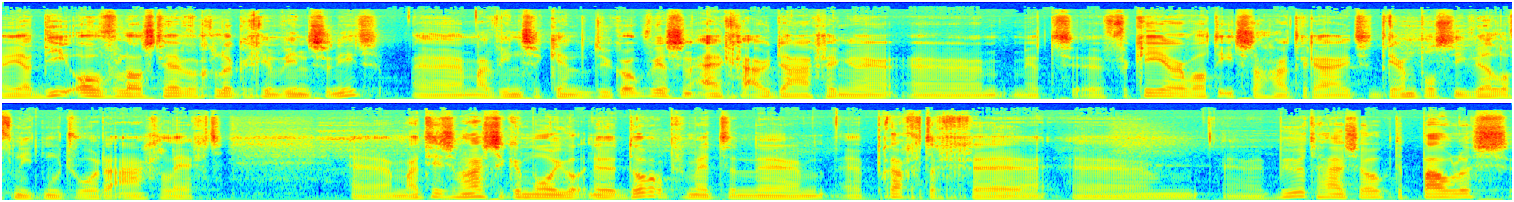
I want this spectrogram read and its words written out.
Ja, die overlast hebben we gelukkig in Winsen niet. maar Winsen kent natuurlijk ook weer zijn eigen uitdagingen met verkeer wat iets te hard rijdt, drempels die wel of niet moeten worden aangelegd. maar het is een hartstikke mooi dorp met een prachtig buurthuis ook, de Paulus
